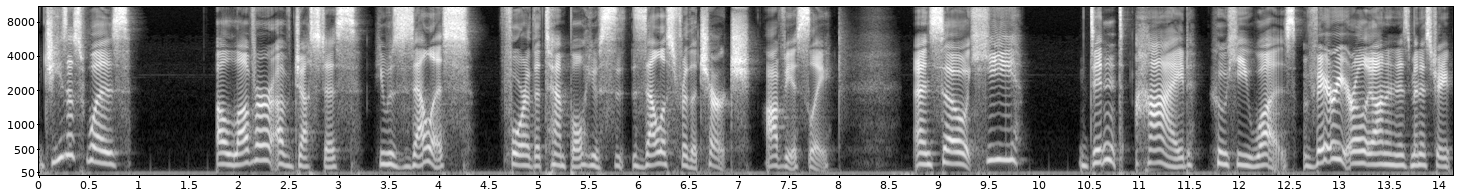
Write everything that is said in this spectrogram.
Jesus was a lover of justice. He was zealous for the temple. He was zealous for the church, obviously. And so he didn't hide who he was very early on in his ministry.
